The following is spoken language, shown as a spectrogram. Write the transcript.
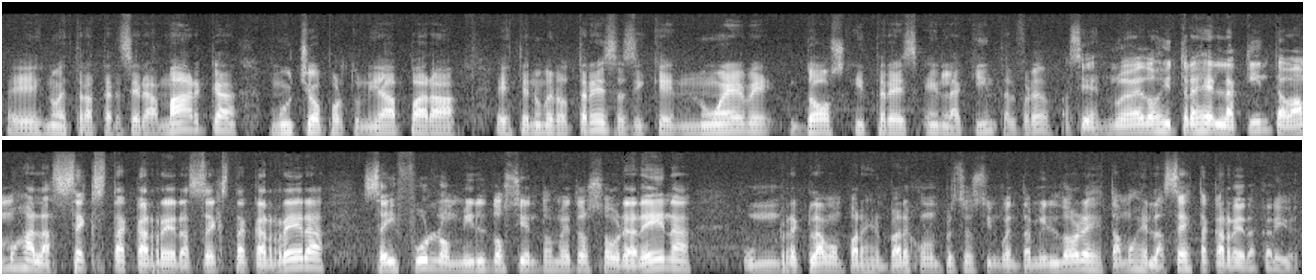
es nuestra tercera marca, mucha oportunidad para este número 3, así que 9, 2 y 3 en la quinta, Alfredo. Así es, 9, 2 y 3 en la quinta, vamos a la sexta carrera, sexta carrera, 6 furlong, 1200 metros sobre arena, un reclamo para ejemplares con un precio de 50 mil dólares. Estamos en la sexta carrera, Caribe.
